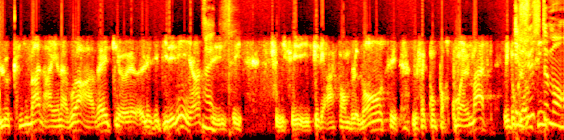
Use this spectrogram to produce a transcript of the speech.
le climat n'a rien à voir avec euh, les épidémies. Hein. C'est c'est les rassemblements, c'est le fait qu'on porte moins le masque. Et, donc, justement,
